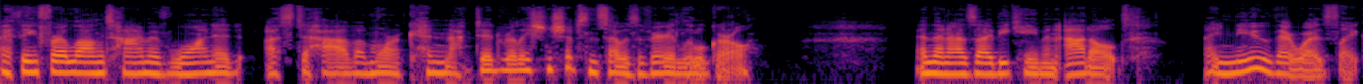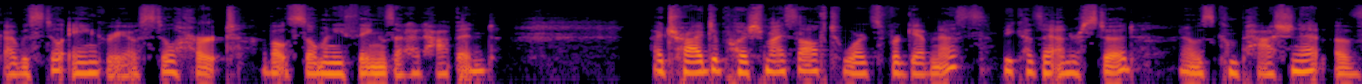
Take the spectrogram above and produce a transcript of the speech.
I think for a long time, I've wanted us to have a more connected relationship since I was a very little girl. And then as I became an adult, I knew there was like, I was still angry. I was still hurt about so many things that had happened. I tried to push myself towards forgiveness because I understood and I was compassionate of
